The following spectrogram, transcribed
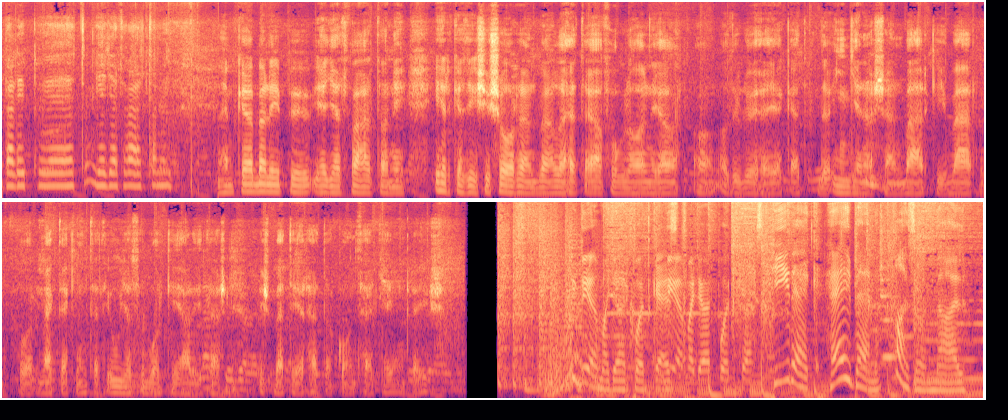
belépőjegyet jegyet váltani? Nem kell belépő jegyet váltani, érkezési sorrendben lehet elfoglalni a, a, az ülőhelyeket, de ingyenesen bárki, bármikor megtekinteti úgy a szobor kiállítást, és betérhet a koncertjeinkre is. Dél-Magyar Podcast. Dél-Magyar Podcast. Hírek helyben azonnal.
